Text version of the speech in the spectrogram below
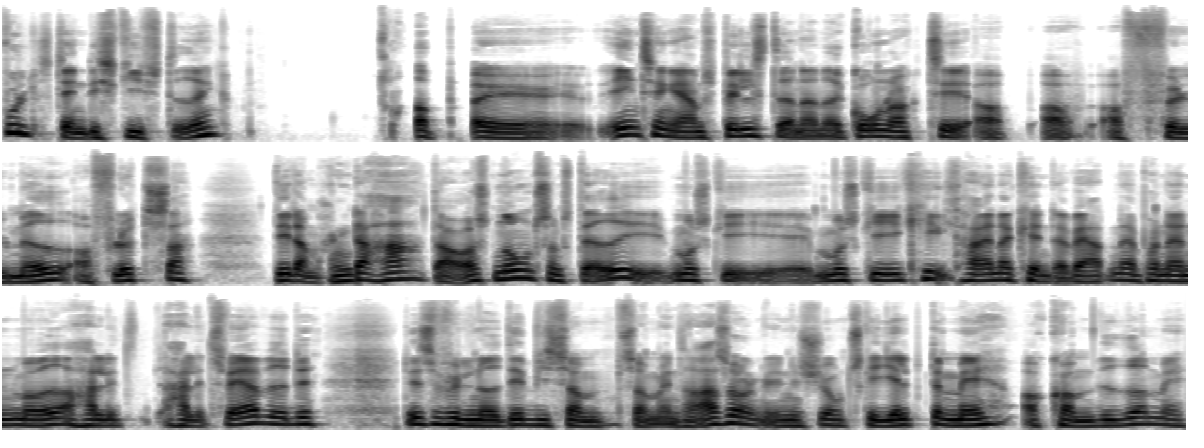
fuldstændig skiftet, ikke? Og øh, en ting er, om spillestederne har været gode nok til at, at, at følge med og flytte sig. Det er der mange, der har. Der er også nogen, som stadig måske, måske ikke helt har anerkendt, at verden er på en anden måde og har lidt, har lidt svært ved det. Det er selvfølgelig noget, det vi som, som interesseorganisation skal hjælpe dem med at komme videre med.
